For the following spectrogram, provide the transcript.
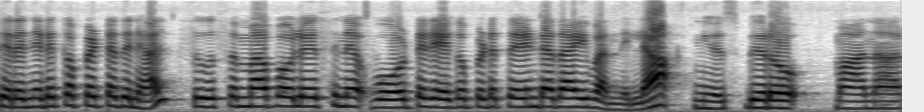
തിരഞ്ഞെടുക്കപ്പെട്ടതിനാൽ സൂസമ്മ പോലീസിന് വോട്ട് രേഖപ്പെടുത്തേണ്ടതായി വന്നില്ല. News bureau Mannar.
